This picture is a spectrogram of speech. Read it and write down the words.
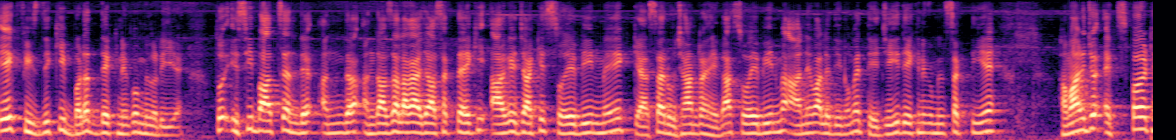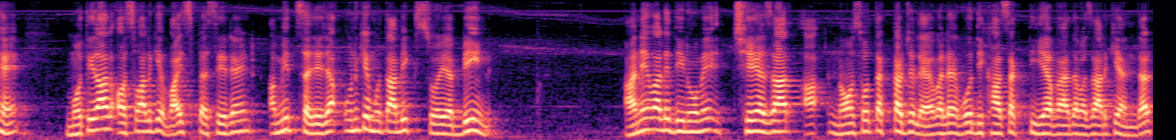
एक फ़ीसदी की बढ़त देखने को मिल रही है। तो इसी बात से अंदाज़ा लगाया जा सकता है कि आगे जाके सोयाबीन में कैसा रुझान रहेगा। सोयाबीन में आने वाले दिनों में तेज़ी ही देखने को मिल सकती है। हमारे जो एक्सपर्ट हैं मोतीलाल ओसवाल के वाइस प्रेसिडेंट अमित सजेजा उनके मुताबिक सोयाबीन आने वाले दिनों में 6,900 तक का जो लेवल है वो दिखा सकती है वायदा बाज़ार के अंदर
